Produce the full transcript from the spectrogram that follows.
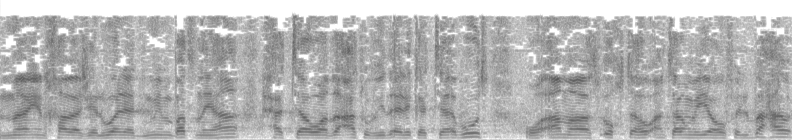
ما إن خرج الولد من بطنها حتى وضعته في ذلك التابوت وأمرت أخته أن ترميه في البحر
